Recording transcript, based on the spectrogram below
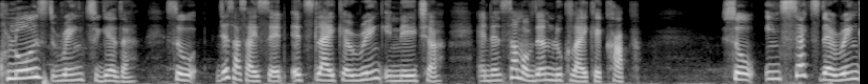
closed ring together. So just as I said, it's like a ring in nature and then some of them look like a cup. So insert the ring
